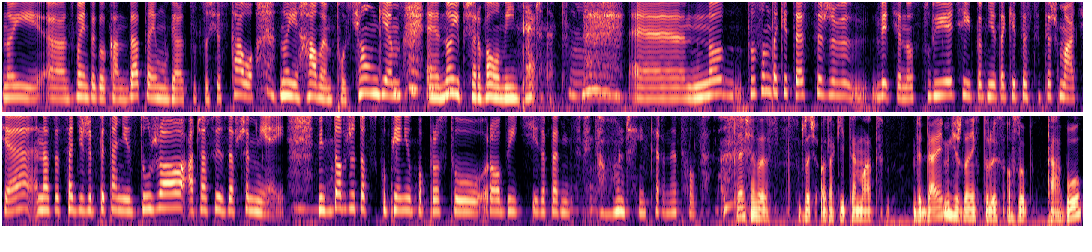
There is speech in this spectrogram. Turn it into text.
No i e, dzwonię do tego kandydata i mówię, ale to co się stało? No jechałem pociągiem, e, no i przerwało mi internet. E, no to są takie testy, że wiecie, no studiujecie i pewnie takie testy też macie, na zasadzie, że pytań jest dużo, a czasu jest zawsze mniej. Więc dobrze to w skupieniu po prostu robić i zapewnić sobie to łącze internetowe. To ja chciałem zapytać o taki temat, wydaje mi się, że dla niektórych osób tabu.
